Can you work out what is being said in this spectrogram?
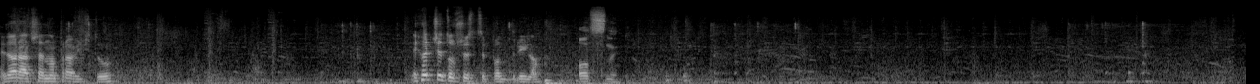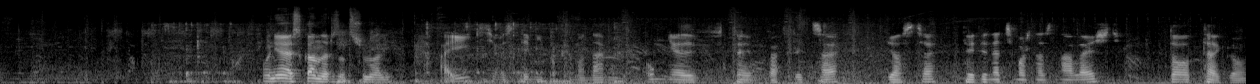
Ej, dobra, trzeba naprawić tu. Ej, chodźcie tu wszyscy pod drilla. Mocny. O nie, skaner zatrzymali. A idźcie wy z tymi Pokemonami. U mnie w tym w Afryce, wiosce, to jedyne co można znaleźć to tego,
